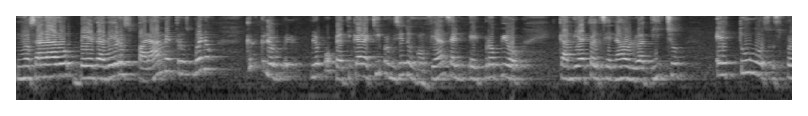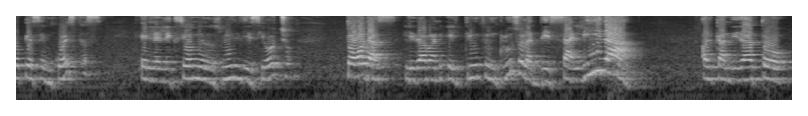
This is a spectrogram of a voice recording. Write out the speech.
nos ha dado verdaderos parámetros. Bueno, creo que lo, puedo platicar aquí porque me siento en confianza, el, el propio candidato al Senado lo ha dicho, él tuvo sus propias encuestas en la elección de 2018 todas le daban el triunfo, incluso la de salida al candidato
